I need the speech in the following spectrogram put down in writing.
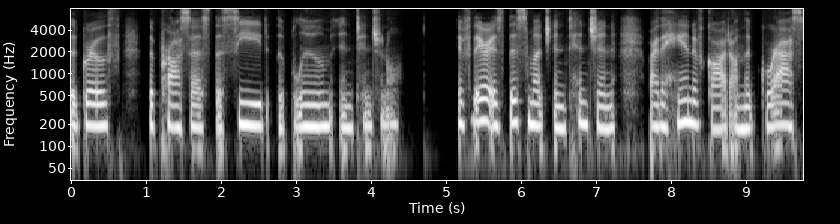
The growth, the process, the seed, the bloom, intentional. If there is this much intention by the hand of God on the grass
